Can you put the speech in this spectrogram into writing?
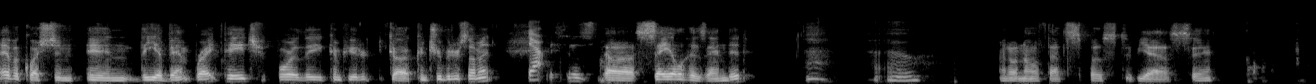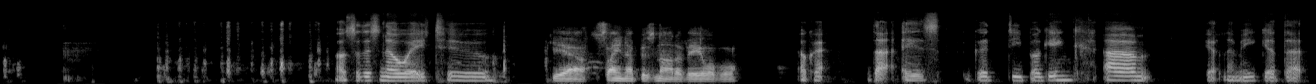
I have a question in the Eventbrite page for the computer uh, contributor summit. Yeah, it says uh, sale has ended. uh oh. I don't know if that's supposed to be. Yeah, see. Oh, so there's no way to. Yeah, sign up is not available. Okay, that is good debugging. Um, yeah, let me get that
